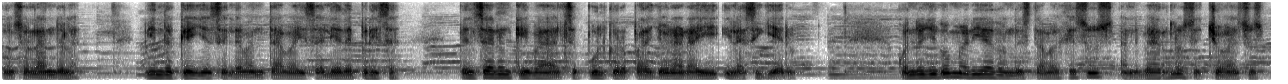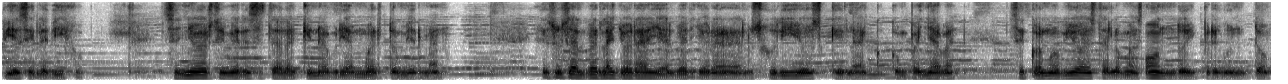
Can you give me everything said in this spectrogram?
consolándola, viendo que ella se levantaba y salía deprisa, Pensaron que iba al sepulcro para llorar ahí y la siguieron. Cuando llegó María donde estaba Jesús, al verlo se echó a sus pies y le dijo, Señor, si hubieras estado aquí no habría muerto mi hermano. Jesús al verla llorar y al ver llorar a los judíos que la acompañaban, se conmovió hasta lo más hondo y preguntó,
